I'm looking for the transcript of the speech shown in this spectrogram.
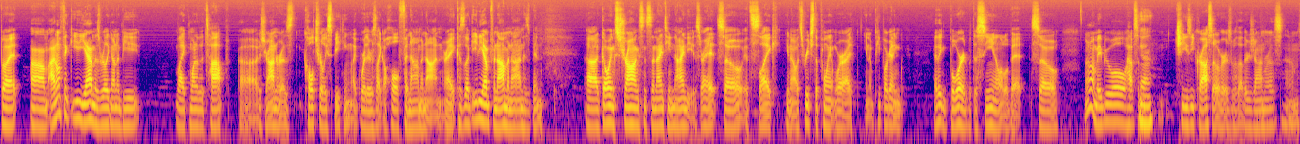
but um, I don't think EDM is really going to be like one of the top uh, genres culturally speaking, like where there's like a whole phenomenon, right? Because like EDM phenomenon has been uh, going strong since the 1990s, right? So it's like you know it's reached the point where I you know people are getting I think bored with the scene a little bit. So I don't know, maybe we'll have some Yeah. cheesy crossovers with other genres. Um,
